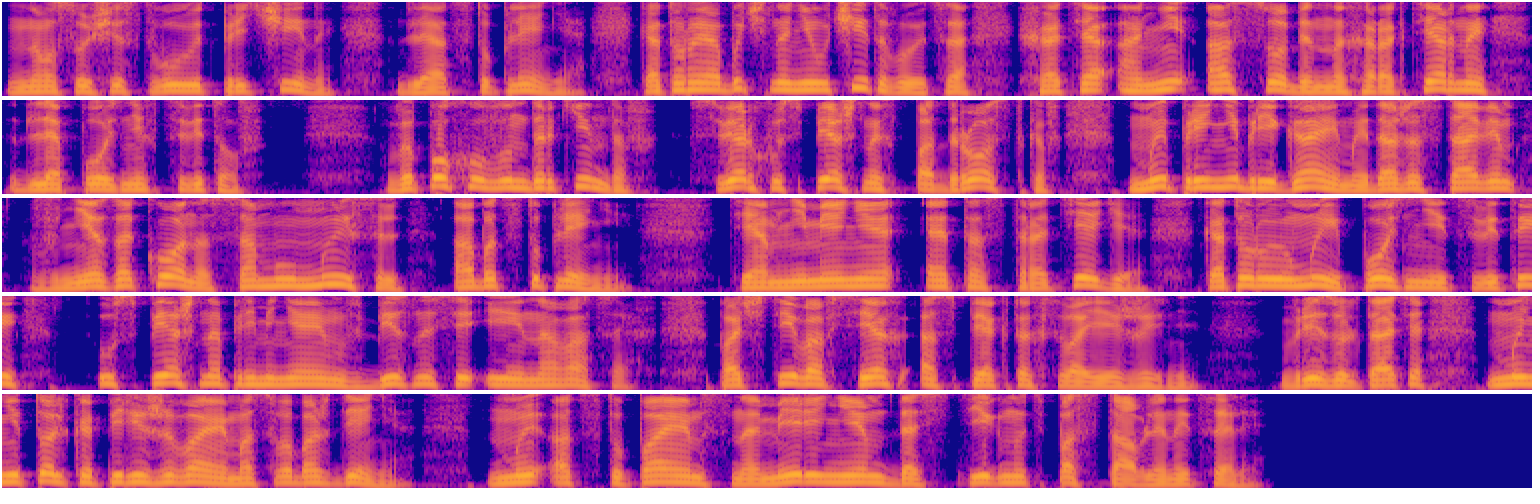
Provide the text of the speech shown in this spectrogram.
Но существуют причины для отступления, которые обычно не учитываются, хотя они особенно характерны для поздних цветов. В эпоху вундеркиндов сверхуспешных подростков мы пренебрегаем и даже ставим вне закона саму мысль об отступлении. Тем не менее, это стратегия, которую мы, поздние цветы, успешно применяем в бизнесе и инновациях, почти во всех аспектах своей жизни. В результате мы не только переживаем освобождение, мы отступаем с намерением достигнуть поставленной цели.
